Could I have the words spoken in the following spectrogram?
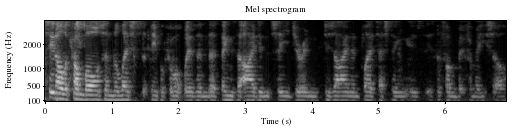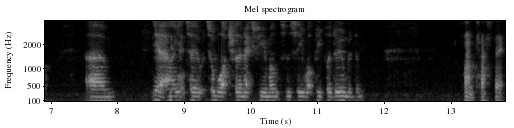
seeing all the combos and the lists that people come up with and the things that I didn't see during design and playtesting is is the fun bit for me. So um, yeah, I get to, to watch for the next few months and see what people are doing with them. Fantastic.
